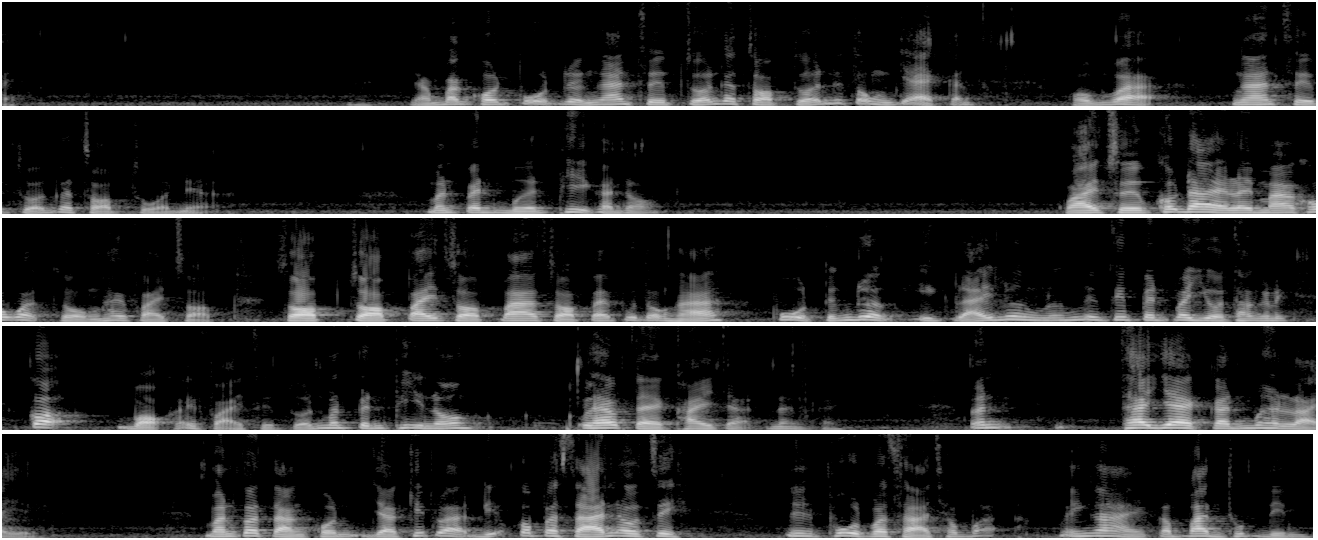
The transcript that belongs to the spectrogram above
อย่างบางคนพูดเรื่องงานสืบสวนกับสอบสวนนี่ต้องแยกกัน ผมว่างานสืบสวนกับสอบสวนเนี่ย มันเป็นเหมือนพี่กับน้องฝ่ายสืบเขาได้อะไรมาเขาก็ส่งให้ฝ่ายสอบ สอบสอบไปสอบมาสอบไปผู้ต้องหา พูดถึงเรื่องอีกหลายเรื่องเรื่องที่เป็นประโยชน์ทางคดีก็ บอกให้ฝ่ายสืบสวน มันเป็นพี่น้องแล้วแต่ใครจะนั่นใครมันถ้าแยกกันเมื่อไหร่ มันก็ต่างคนอย่าคิดว่าเดี๋ยวก็ประสานเอาสิ นี่พูดภาษาชาวบ้านง่ายๆกับบ้านทุบดิน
